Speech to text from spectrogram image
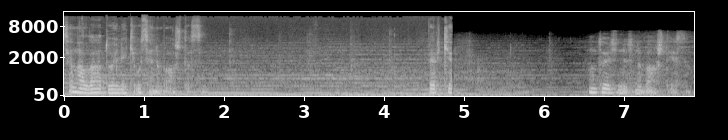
Sən Allaha dua elə ki, o səni bağışlasın. Bəlkə onu da özün özünə bağışlayasan.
